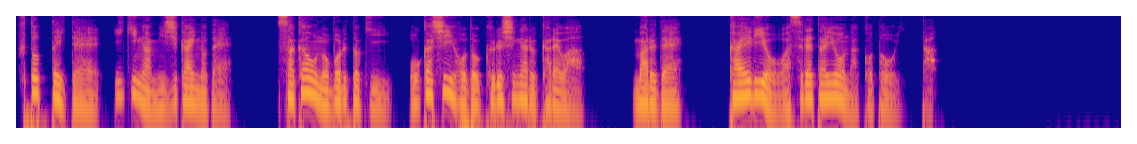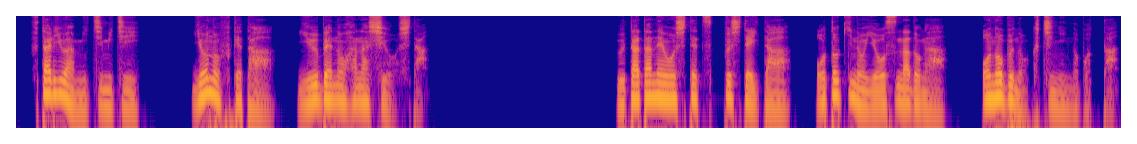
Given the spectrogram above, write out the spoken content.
太っていて息が短いので、坂を登るときおかしいほど苦しがる彼は、まるで帰りを忘れたようなことを言った。二人はみちみち夜の更けた夕べの話をした。うたた寝をして突っ伏していたおときの様子などがおのぶの口に上った。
